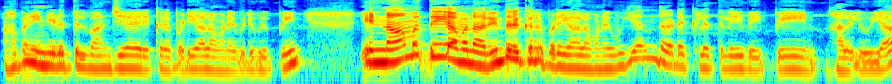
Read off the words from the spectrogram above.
அவன் என்னிடத்தில் வாஞ்சியா இருக்கிறபடியால் அவனை விடுவிப்பேன். என் நாமத்தை அவன் அறிந்திருக்கிறபடியால் அவனை உயர்ந்த அடக்கிலத்திலே வைப்பேன். ஹலலூயா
